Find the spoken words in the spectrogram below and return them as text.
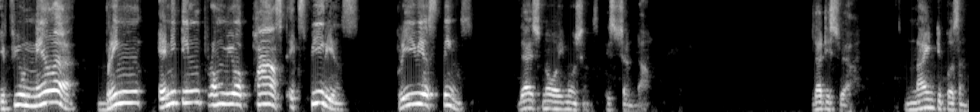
if you never bring anything from your past experience, previous things, there is no emotions, it's shut down. That is where 90%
